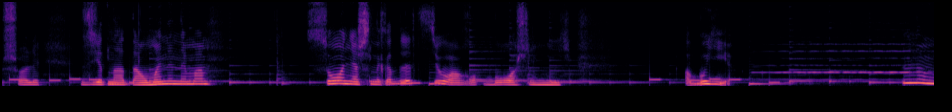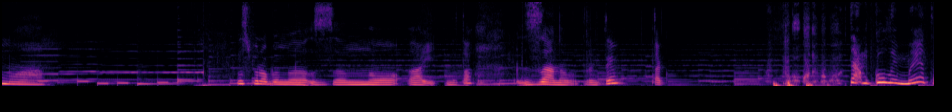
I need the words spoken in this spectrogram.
що ли, з'єднати. А у мене нема соняшника для цього. Боже мій. Або є. Нема. Ну, спробуємо зано... Ай, не так. Заново пройти. Так. Там кулемет!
